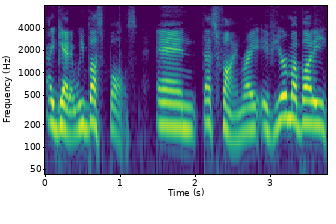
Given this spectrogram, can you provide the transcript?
I get it. We bust balls. And that's fine, right? If you're my buddy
